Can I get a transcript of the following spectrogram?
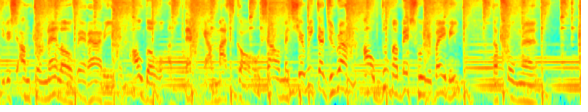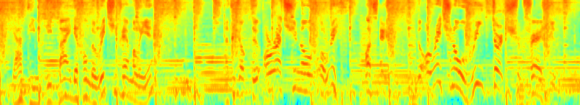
Hier is Antonello Ferrari en Aldo Bergamasco. Samen met Sharita Duran. I'll do my best for you baby. Dat zong eh, ja, die, die meiden van de Ritchie family hè. Het is ook de original, ori wat ik? de original retouch version.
